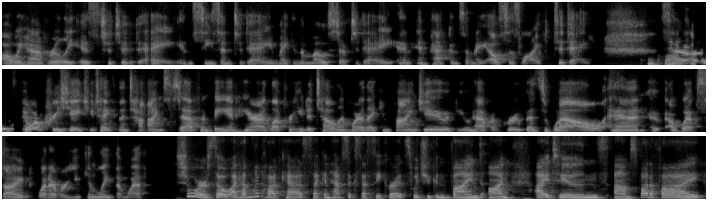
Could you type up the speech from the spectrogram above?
all we have really is to today and season today and making the most of today and impacting somebody else's life today. Exactly. So I so appreciate you taking the time, Steph, and being here. I'd love for you to tell them where they can find you, if you have a group as well, and a website, whatever you can leave them with. Sure. So I have my podcast, Second Half Success Secrets, which you can find on iTunes, um, Spotify,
